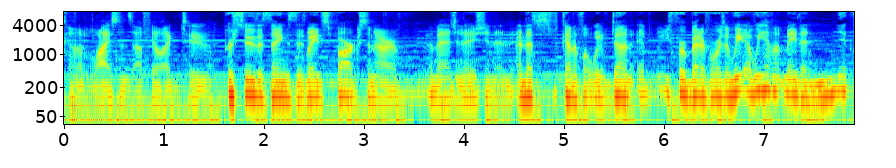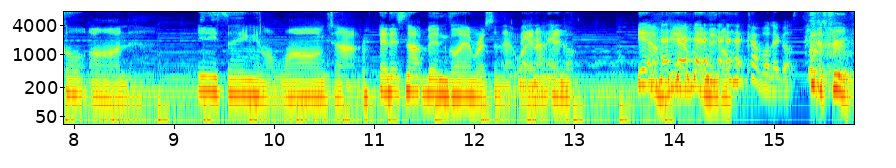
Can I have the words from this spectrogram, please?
kind of license, I feel like, to pursue the things that made sparks in our imagination. And, and that's kind of what we've done for better for worse. And we, we haven't made a nickel on anything in a long time. And it's not been glamorous in that way. And, I, and yeah, yeah, we made a nickel. a couple nickels. That's true.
